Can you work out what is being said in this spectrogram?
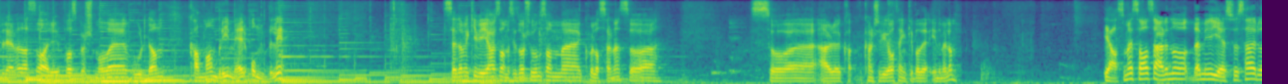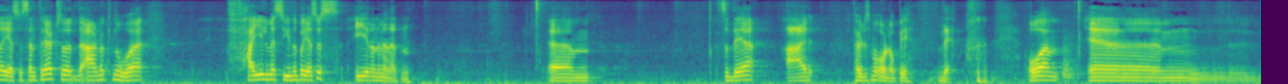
da svarer på spørsmålet hvordan kan man bli mer åndelig? Selv om ikke vi har samme situasjon som eh, kolosserne, så, så eh, er det kanskje vi òg tenker på det innimellom. Ja, som jeg sa, så er det, noe, det er mye Jesus her, og det er Jesus-sentrert, så det er nok noe feil med synet på Jesus i denne menigheten. Um, så det er Paulus må ordne opp i det. Og eh,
